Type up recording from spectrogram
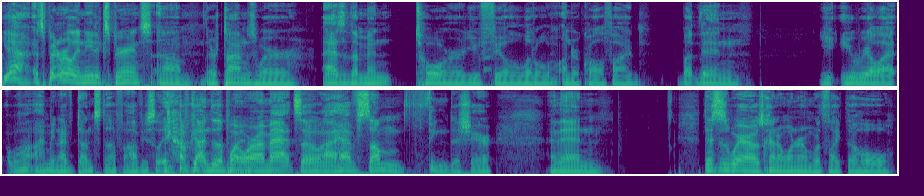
yeah, it's been a really neat experience. Um, there are times where, as the mentor, you feel a little underqualified, but then you, you realize, well, I mean, I've done stuff. Obviously, I've gotten to the point where I'm at, so I have something to share. And then this is where I was kind of wondering with like the whole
